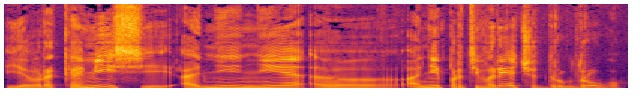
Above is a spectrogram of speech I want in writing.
Еврокомиссии, они, не, э, они противоречат друг другу.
